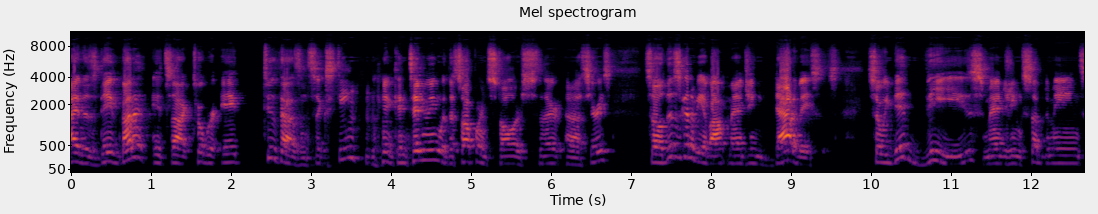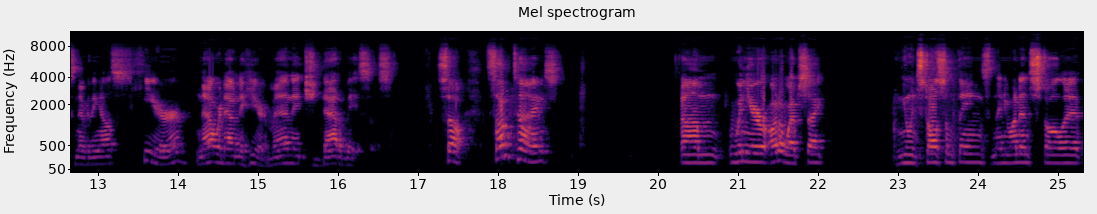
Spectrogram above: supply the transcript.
Hi, this is Dave Bennett. It's October 8th, 2016, and continuing with the software installer ser uh, series. So this is going to be about managing databases. So we did these, managing subdomains and everything else here. Now we're down to here, manage databases. So sometimes um, when you're on a website, you install some things and then you want to install it,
